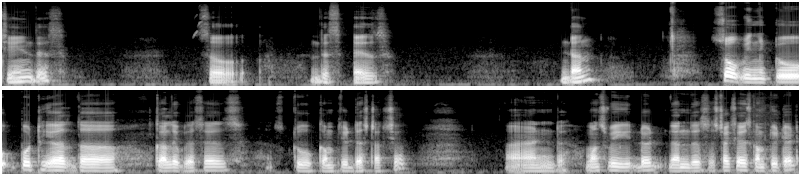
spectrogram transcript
change this so this is done. So we need to put here the curly braces to complete the structure. And once we did then this structure is completed.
